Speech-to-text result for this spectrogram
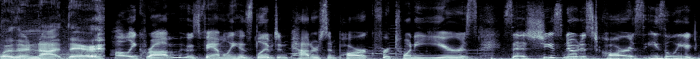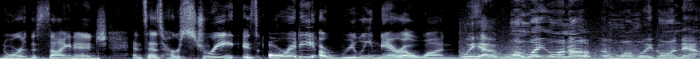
or they're not there. Holly Crum, whose family has lived in Patterson Park for 20 years, says she's noticed cars easily ignore the signage and says her street is already a really narrow one. We have one way going up and one way going down.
